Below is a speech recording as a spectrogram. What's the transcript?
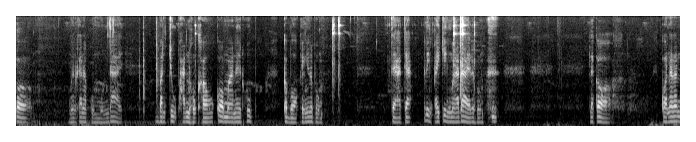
ก็เหมือนกันนะผมหมุนได้ บรรจุภัณฑ์ของเขาก็มาในรูปกระบอกอย่างนี้นะผม แต่อาจจะกลิ้งไปกลิ้งมาได้นะผม แล้วก็ก่อนหนานั้น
